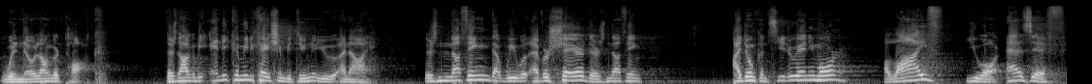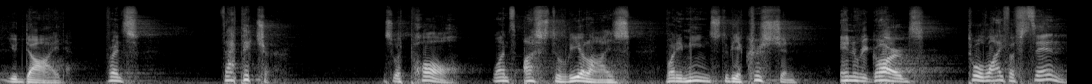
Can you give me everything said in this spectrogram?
will no longer talk. There's not going to be any communication between you and I. There's nothing that we will ever share. There's nothing. I don't consider anymore alive. You are as if you died. Friends, that picture is what Paul wants us to realize what it means to be a Christian in regards to a life of sin,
